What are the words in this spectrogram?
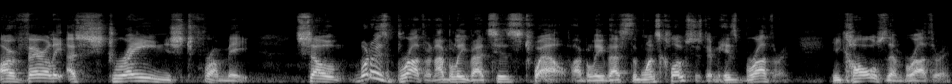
are verily estranged from me. So, what are his brethren? I believe that's his 12. I believe that's the ones closest to him, his brethren. He calls them brethren.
